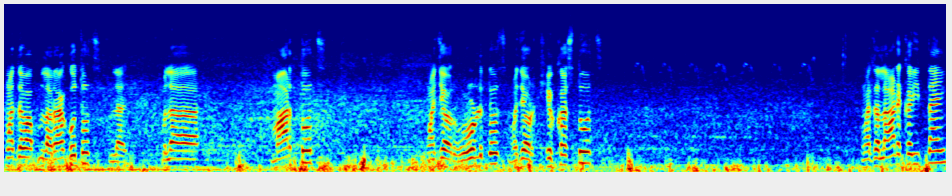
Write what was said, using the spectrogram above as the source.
माझा बाप मला रागवतोच मला मला मारतोच माझ्यावर ओरडतोच माझ्यावर खेकसतोच. माझा लाड करीत नाही.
